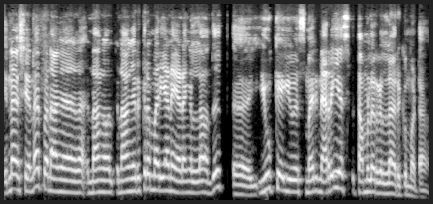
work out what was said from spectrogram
என்ன விஷயம்னா இப்ப நாங்க நாங்க நாங்க இருக்கிற மாதிரியான இடங்கள்லாம் வந்து யூகே யூஎஸ் மாதிரி நிறைய தமிழர்கள் எல்லாம் இருக்க மாட்டாங்க.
